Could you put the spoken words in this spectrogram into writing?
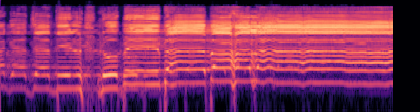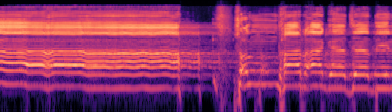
আগে যেদিন দিল ডুবি সন্ধ্যার আগে যেদিন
